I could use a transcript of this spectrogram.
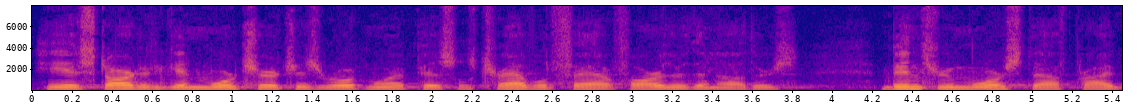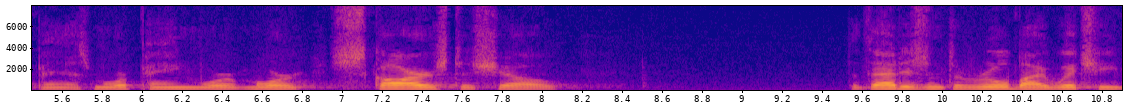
he has started again more churches, wrote more epistles, traveled far, farther than others been through more stuff, probably has more pain, more, more scars to show. But that isn't the rule by which he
